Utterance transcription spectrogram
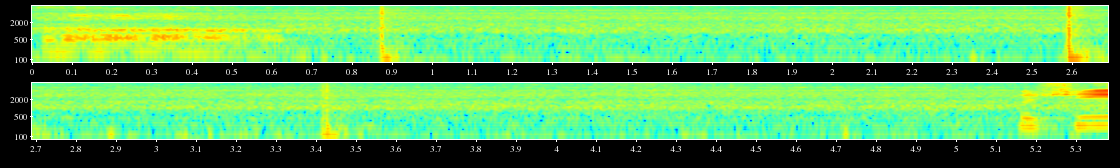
ಖುಷಿ?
